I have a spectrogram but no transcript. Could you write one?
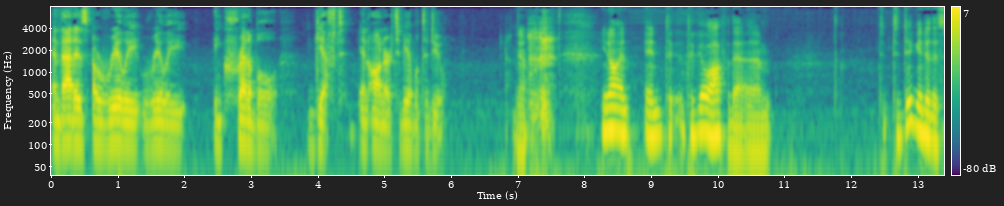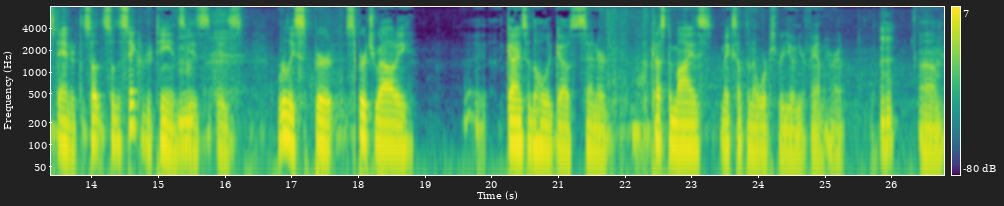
and that is a really really incredible gift and honor to be able to do. Yeah. you know, and and to to go off of that, um, to to dig into this standard. So so the sacred routines is is really spirit spirituality, guidance of the Holy Ghost centered, customize, make something that works for you and your family, right? Um,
